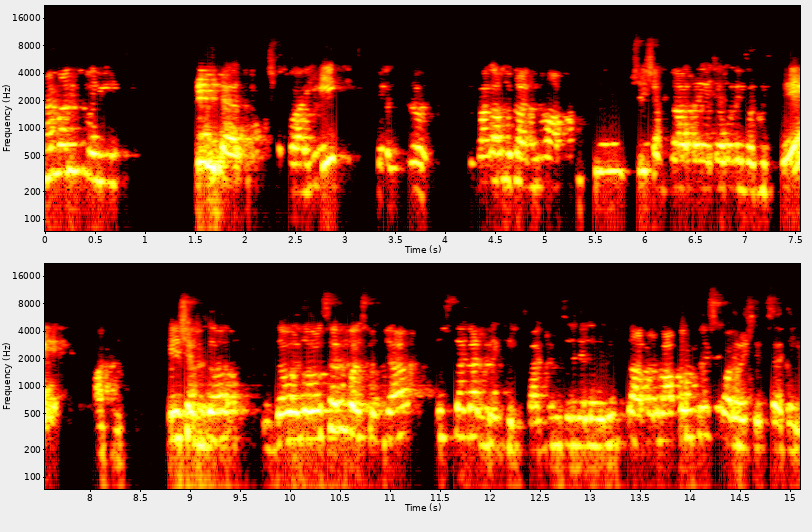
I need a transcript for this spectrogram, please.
हा म्हणतोय प्रिंटर छपाई यंत्र. बघा मुलांना आपण खूपशे शब्द आता याच्यामध्ये बघितले आहेत. हे शब्द जवळजवळ सर्वच तुमच्या पुस्तकात देखील पाचवीचं जे आपण वापरतोय स्कॉलरशिपसाठी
